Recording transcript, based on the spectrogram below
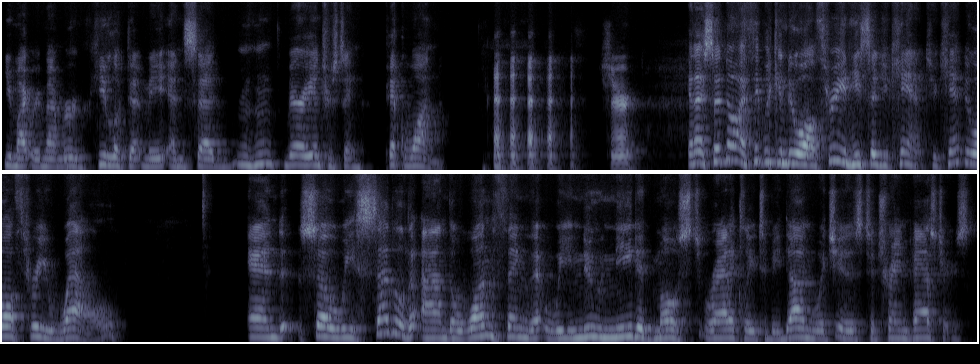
You might remember he looked at me and said, mm-hmm, Very interesting. Pick one. sure. And I said, No, I think we can do all three. And he said, You can't. You can't do all three well. And so we settled on the one thing that we knew needed most radically to be done, which is to train pastors.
